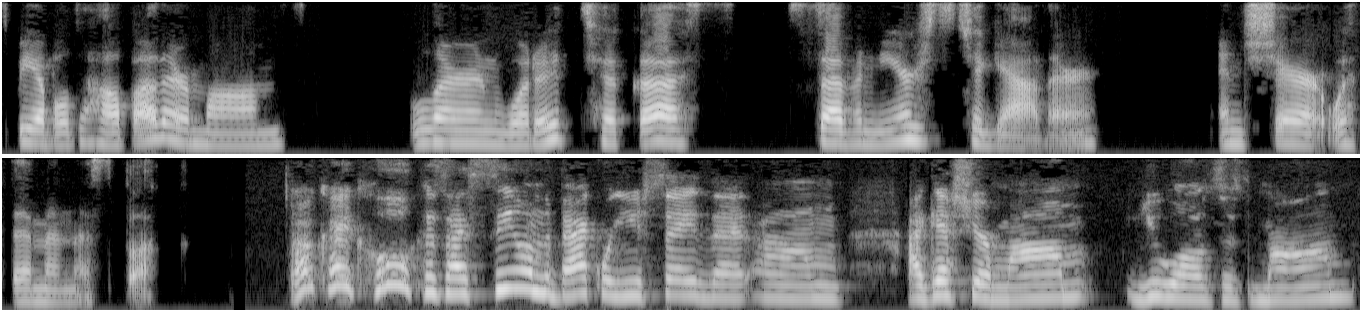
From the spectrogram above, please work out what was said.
to be able to help other moms learn what it took us seven years to gather and share it with them in this book. Okay, cool. Because I see on the back where you say that um, I guess your mom, you all's mom,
